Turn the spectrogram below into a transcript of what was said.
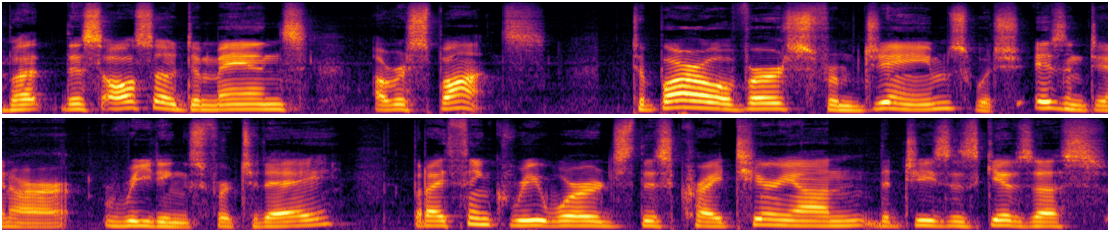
But this also demands a response. To borrow a verse from James, which isn't in our readings for today, but I think rewords this criterion that Jesus gives us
